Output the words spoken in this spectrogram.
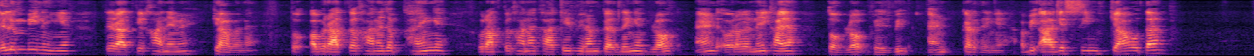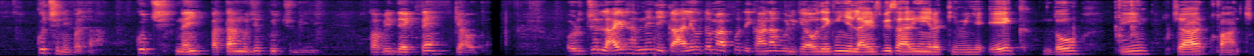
इल्म भी नहीं है कि रात के खाने में क्या बना है। तो अब रात का खाना जब खाएँगे तो रात का खाना खा के फिर हम कर देंगे ब्लॉग एंड और अगर नहीं खाया तो ब्लॉग भेज भी एंड कर देंगे। अभी आगे सीन क्या होता है, कुछ नहीं पता। कुछ नहीं पता मुझे, कुछ भी नहीं। तो अभी देखते हैं क्या होता है। और जो लाइट हमने निकाले हो तो मैं आपको दिखाना भूल गया। वो देखें, ये लाइट्स भी सारी यहीं रखी हुई ये एक, दो, तीन, चार, पाँच।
